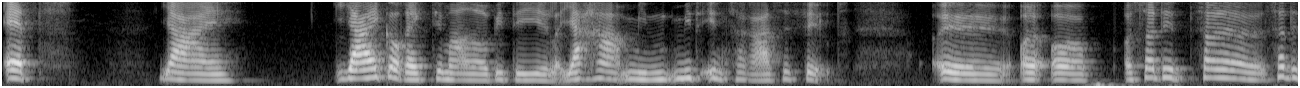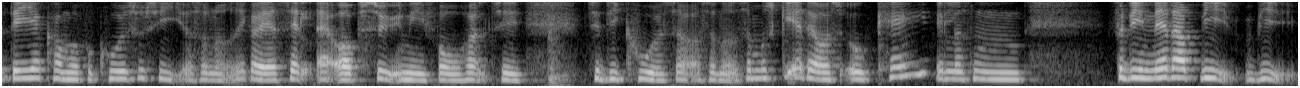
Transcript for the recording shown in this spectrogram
at jeg, jeg går rigtig meget op i det, eller jeg har min, mit interessefelt. Øh, og, og og så er, det, så, så er det det, jeg kommer på kursus i og sådan noget, ikke? og jeg selv er opsøgende i forhold til, til de kurser og sådan noget. Så måske er det også okay, eller sådan, fordi netop vi, vi,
